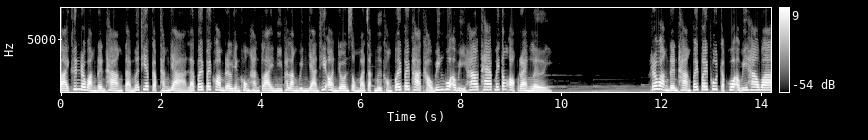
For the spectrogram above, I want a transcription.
บายขึ้นระหว่างเดินทาง แต่เมื่อเทียบกับทั้งหยาและเป้ยเป้ยความเร็วยังคงห่างไกล มีพลังวิญญาณที่อ่อนโยนส่งมาจากมือของเป้ยเป้ยพาเขาวิ่งหัวอวีห้าวแทบไม่ต้องออกแรงเลย ระหว่างเดินทางเป้ยเป้ยพูดกับหัวอวีห้าวว่า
